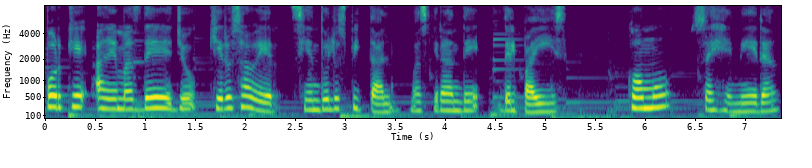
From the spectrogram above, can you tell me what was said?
porque además de ello quiero saber, siendo el hospital más grande del país, cómo se genera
